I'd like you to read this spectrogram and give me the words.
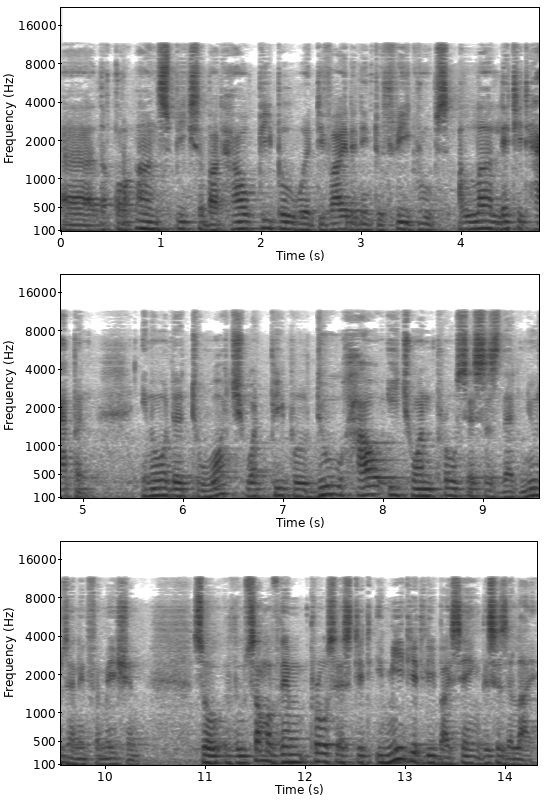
uh, the Quran speaks about how people were divided into three groups. Allah let it happen in order to watch what people do, how each one processes that news and information. So some of them processed it immediately by saying, This is a lie.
